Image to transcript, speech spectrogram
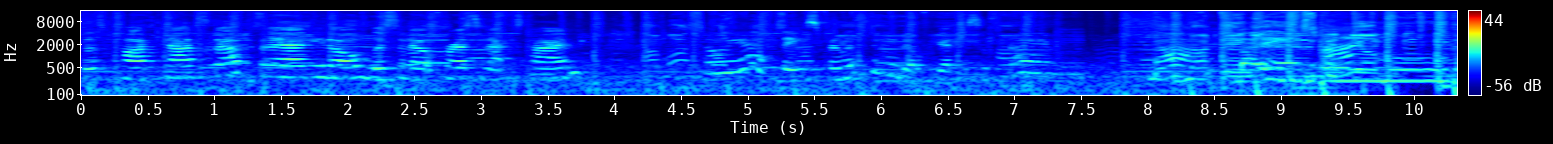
this podcast up and, you know, listen out for us next time. So, yeah, thanks for listening. Don't forget to subscribe. When you're moving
